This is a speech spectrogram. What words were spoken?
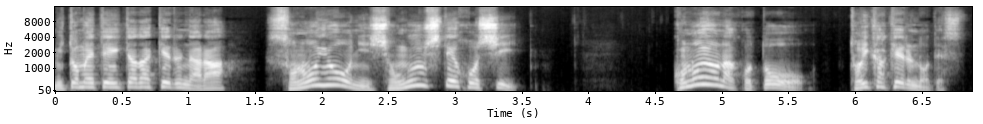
認めていただけるなら、そのように処遇してほしい。このようなことを問いかけるのです。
